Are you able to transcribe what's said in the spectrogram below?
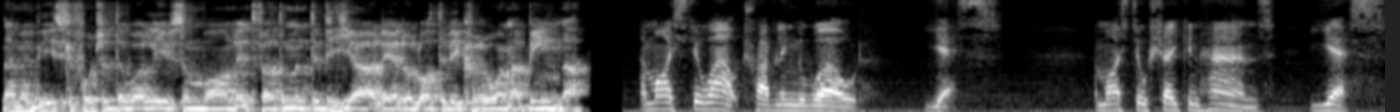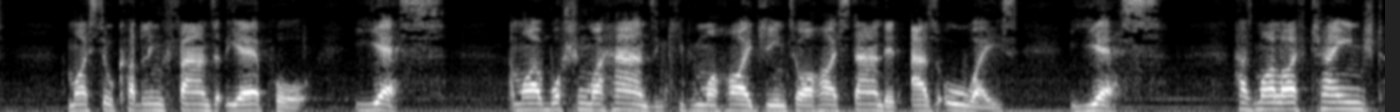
nej men vi ska fortsätta våra liv som vanligt för att om inte vi gör det då låter vi corona vinna. Am I still out traveling the world? Yes. Am I still shaking hands? Yes. Am I still cuddling fans at the airport? Yes. Am I washing my hands and keeping my hygiene to a high standard as always? Yes. Has my life changed?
